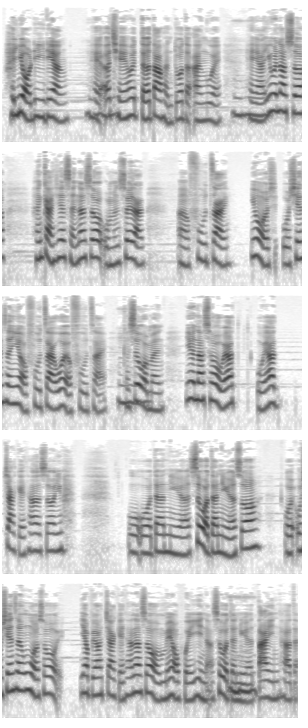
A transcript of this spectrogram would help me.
很有力量，嘿，而且会得到很多的安慰，嘿呀，因为那时候很感谢神，那时候我们虽然嗯负债，因为我我先生也有负债，我有负债，可是我们因为那时候我要我要嫁给他的时候，因为我我的女儿是我的女儿说，我我先生问我说我要不要嫁给他，那时候我没有回应啊，是我的女儿答应他的，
